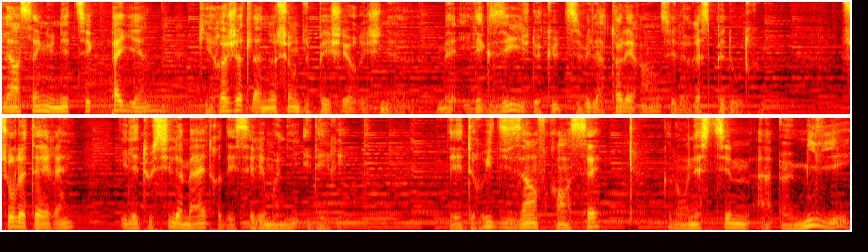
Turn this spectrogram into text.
Il enseigne une éthique païenne qui rejette la notion du péché originel, mais il exige de cultiver la tolérance et le respect d'autrui. Sur le terrain, il est aussi le maître des cérémonies et des rites. Les druidisants français, que l'on estime à un millier,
